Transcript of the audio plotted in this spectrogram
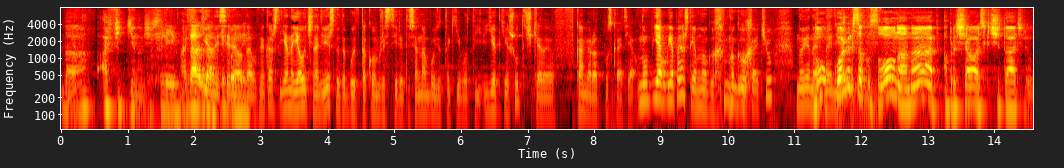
Да, Нет? офигенно вообще. Офигенный да, да, сериал, да. Вот мне кажется, я, я очень надеюсь, что это будет в таком же стиле. То есть она будет такие вот едкие шуточки в камеру отпускать. Я, ну, я, я понимаю, что я много, много хочу, но я на Ну, в комиксах, условно, она обращалась к читателю.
